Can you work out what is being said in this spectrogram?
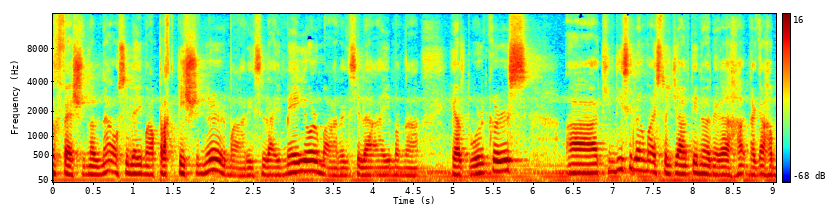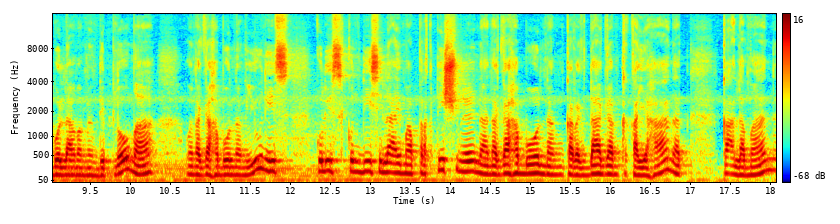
professional na o sila ay mga practitioner, maaaring sila ay mayor, maaaring sila ay mga health workers, at hindi sila mga estudyante na naghahabol lamang ng diploma o naghahabol ng units, kundi sila ay mga practitioner na naghahabol ng karagdagang kakayahan at kaalaman,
